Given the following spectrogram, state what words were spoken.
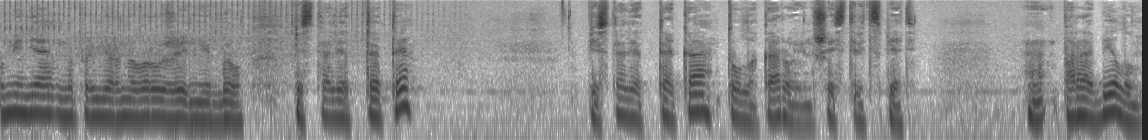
У меня, например, на вооружении был пистолет ТТ, пистолет ТК Тула Коровин 6.35, э, Парабеллум,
